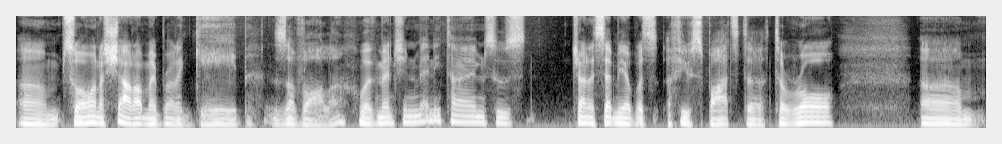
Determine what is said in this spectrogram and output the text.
um, so I want to shout out my brother Gabe Zavala, who I've mentioned many times, who's trying to set me up with a few spots to to roll. Um,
